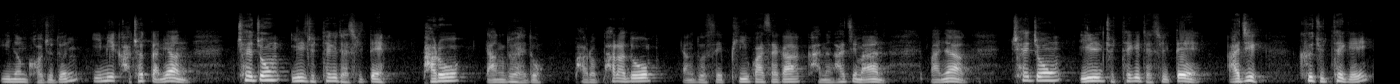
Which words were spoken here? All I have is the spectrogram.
2년 거주든 이미 갖췄다면 최종 1주택이 됐을 때 바로 양도해도 바로 팔아도 양도세 비과세가 가능하지만 만약 최종 1주택이 됐을 때 아직 그 주택의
